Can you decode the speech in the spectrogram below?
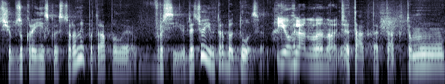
щоб з української сторони потрапили в Росію. Для цього їм треба дозвіл. І оглянули. Е, Так, так, так. Тому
